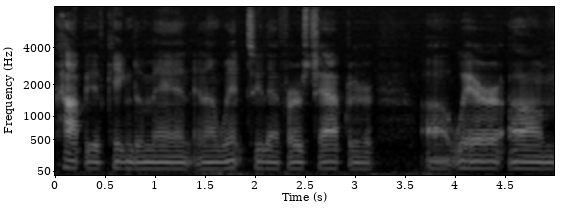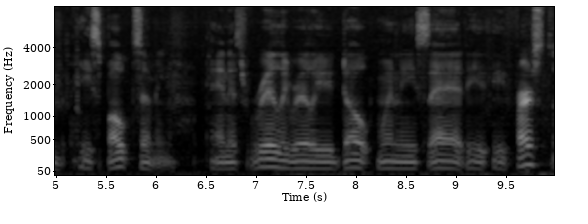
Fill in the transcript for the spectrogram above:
copy of Kingdom Man, and I went to that first chapter uh, where um, he spoke to me and it's really really dope when he said he, he first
